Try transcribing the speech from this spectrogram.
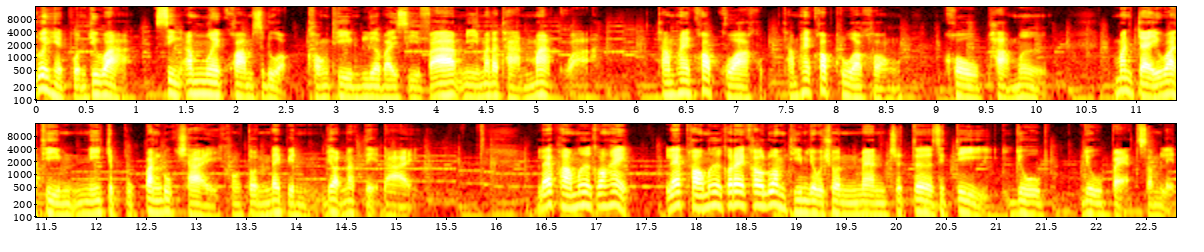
ด้วยเหตุผลที่ว่าสิ่งอำนวยความสะดวก ของทีมเรือใบสีฟ้ามีมาตรฐานมากกว่าทำให้ครอบครัวทำให้ครอบครัวของโคลพาเมอร์ มั่นใจว่าทีมนี้จะปลุกปั้นลูกชายของตนได้เป็นยอดนักเตะได้ และพาเมอร์ก็ให้และพาเมอร์ก็ได้เข้าร่วมทีมเยาวชนแมนเชสเตอร์ซิตี้ยูยู8สำเร็จ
